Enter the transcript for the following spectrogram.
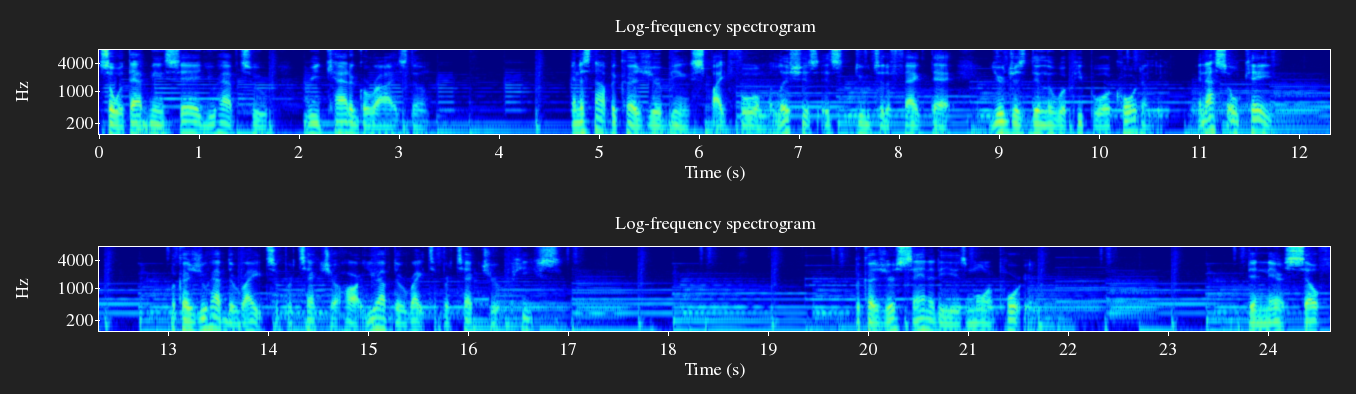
So with that being said, you have to recategorize them. And it's not because you're being spiteful or malicious, it's due to the fact that you're just dealing with people accordingly. And that's okay. Because you have the right to protect your heart. You have the right to protect your peace. Because your sanity is more important than their self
